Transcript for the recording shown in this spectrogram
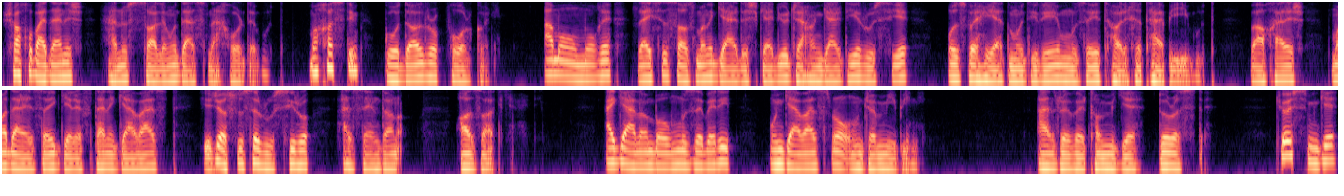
شاخ و بدنش هنوز سالم و دست نخورده بود. ما خواستیم گودال رو پر کنیم. اما اون موقع رئیس سازمان گردشگری و جهانگردی روسیه عضو هیئت مدیره موزه تاریخ طبیعی بود و آخرش ما در ازای گرفتن گوزن یه جاسوس روسی رو از زندان آزاد کردیم. اگه الان با اون موزه برید اون گوزن رو اونجا می‌بینید. اندرو ورتون میگه درسته. جویس میگه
